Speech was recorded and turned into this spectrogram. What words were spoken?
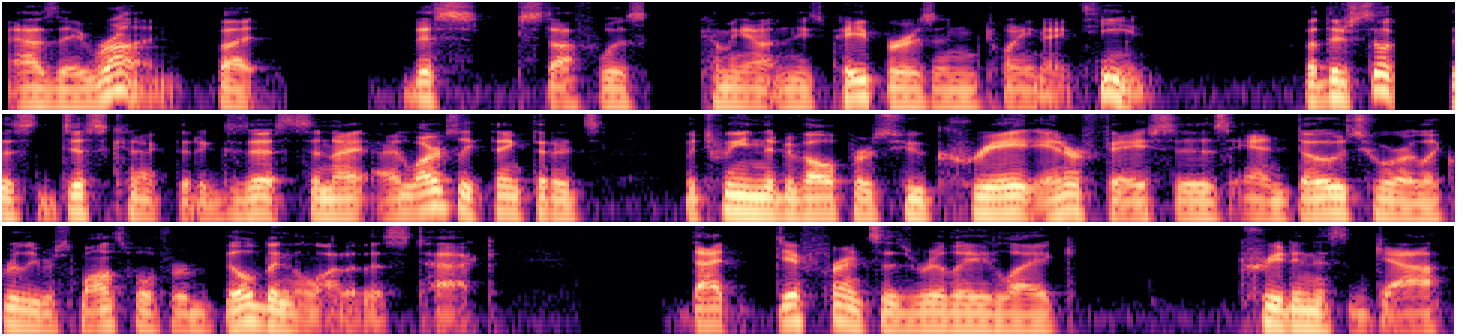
as they run. But this stuff was coming out in these papers in 2019. But there's still this disconnect that exists. And I, I largely think that it's between the developers who create interfaces and those who are like really responsible for building a lot of this tech. That difference is really like creating this gap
